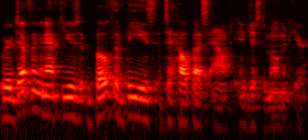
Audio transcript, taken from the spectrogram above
we're definitely going to have to use both of these to help us out in just a moment here.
